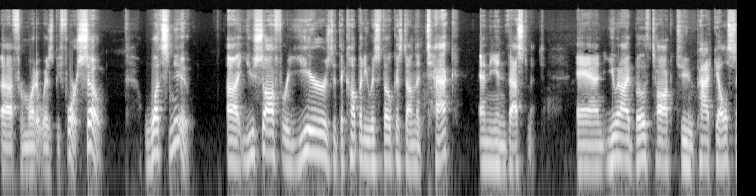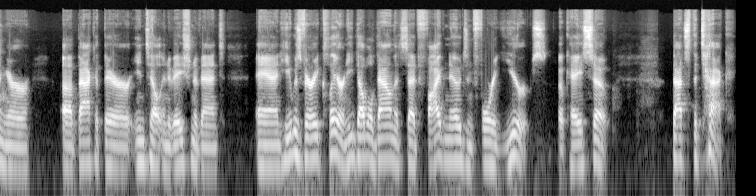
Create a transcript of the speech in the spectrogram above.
uh, from what it was before. So, what's new? Uh, you saw for years that the company was focused on the tech and the investment. And you and I both talked to Pat Gelsinger uh, back at their Intel Innovation event, and he was very clear and he doubled down that said five nodes in four years. Okay, so that's the tech.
